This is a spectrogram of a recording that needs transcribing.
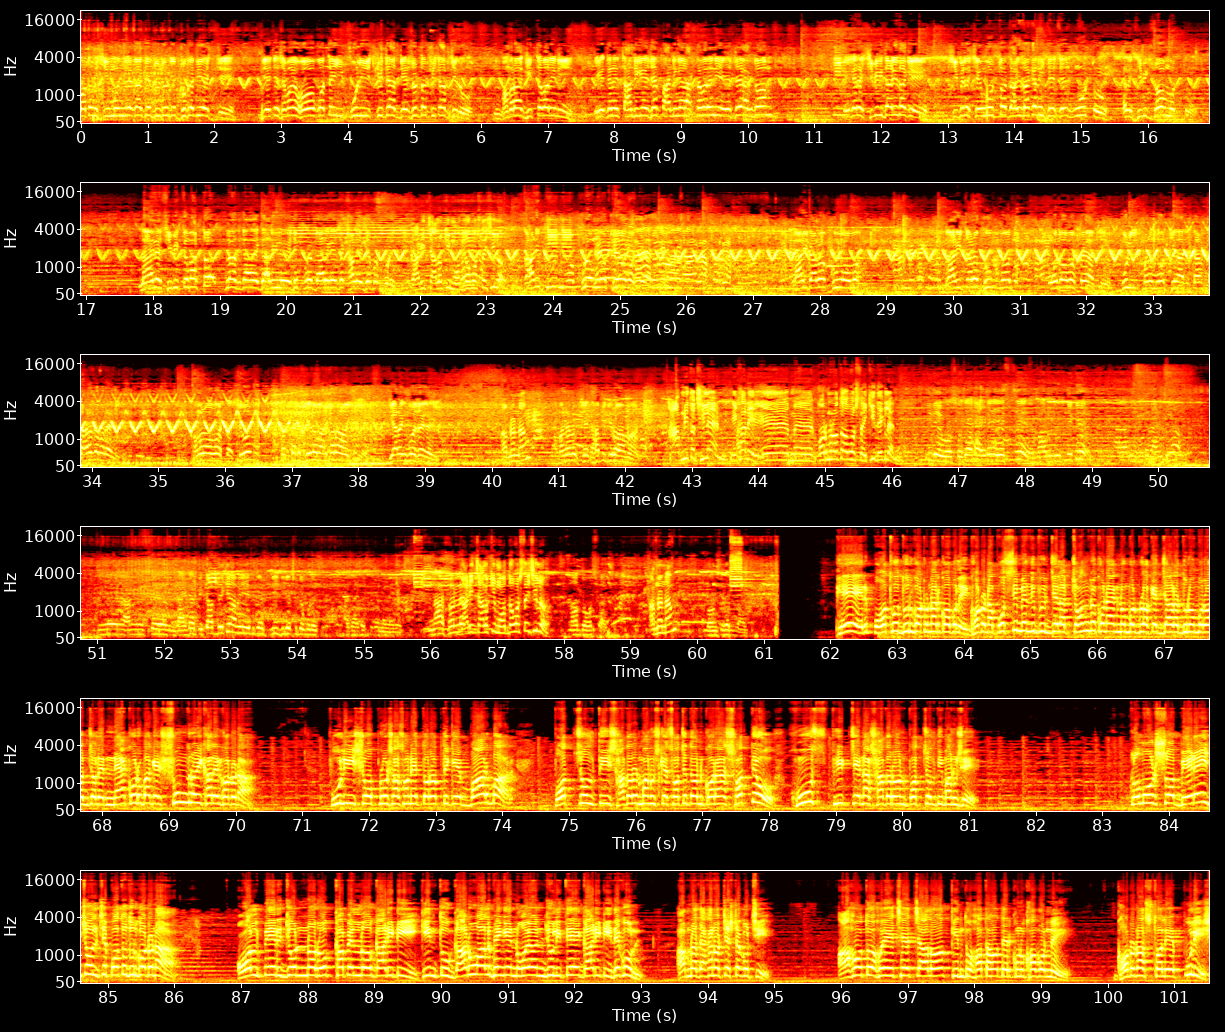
প্রথম শিব মন্দিরের কাছে দুজনকে ঠুকে দিয়ে এসছে। দিয়েছে সবাই হো করতে ফুল স্পিডে দেড়শোটা পিক আপ ছিল। আমরা ঘিরতে পারিনি। এখানে চাঁদিকে এসে পানিঙে রাখতে পারিনি এসে একদম এখানে সিভিক দাঁড়িয়ে থাকে। শিবিরে সে মুহূর্ত দাঁড়িয়ে থাকে নি শেষ মুহূর্ত। তাহলে সিভিক সহ মরতো না হলে সিভিককে মারতো প্লাস গাড়ি এসে পুরো দাঁড়িয়ে এসে খালে এসে পড়েছে। গাড়ির চালক কি মদ্য অবস্থায় ছিল? গাড়ি পুরো পুরো মধ্যে অবস্থায় আছে। গাড়ি চালক খুব অব- গাড়ি চালক খুব মদ মদ অবস্থায় আছে। পুলিশ মানে মদ খেয়ে আছে তার তাড়াতে পারেনি। আমার অবস্থা সেও তাকে ট্রেনে বার করা হয়েছে জিয়ারাং বসে গেছে। আপনার নাম? আমার নাম শেখ হাফিজুর রহমান। আপনি তো ছিলেন এখানে কর্মরত অবস্থায় কি দেখলেন? কি দেখব সোজা হাইটে এসছে মারু রুট থেকে আর আমি এখানে দাঁড়িয়েছিলাম। আমি হচ্ছে গাড়িটা পিক আপ দেখে আমি এদিকে ব্রিজ দিকে ছুটে পড়েছি। না শুনলে গাড়ির চালক কি মদ্য অবস্থায় ছিল? অবস্থা আছে। আপনার নাম? বংশীধর বাগ। ফের পথ দুর্ঘটনার কবলে ঘটনা পশ্চিম মেদিনীপুর জেলার চন্দ্রকোনা এক নম্বর ব্লকের যারা দু নম্বর অঞ্চলের ন্যাকরবাগের সুন্দরই খালের ঘটনা। পুলিশ ও প্রশাসনের তরফ থেকে বারবার পথ চলতি সাধারণ মানুষকে সচেতন করা সত্ত্বেও হুঁশ ফিরছে না সাধারণ পথ চলতি মানুষের। ক্রমশ বেড়েই চলছে পথ দুর্ঘটনা। অল্পের জন্য রক্ষা পেল গাড়িটি, কিন্তু গাড়োয়াল ভেঙে নয়নজুলিতে গাড়িটি। দেখুন, আমরা দেখানোর চেষ্টা করছি। আহত হয়েছে চালক, কিন্তু হতাহতের কোনো খবর নেই। ঘটনাস্থলে পুলিশ।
